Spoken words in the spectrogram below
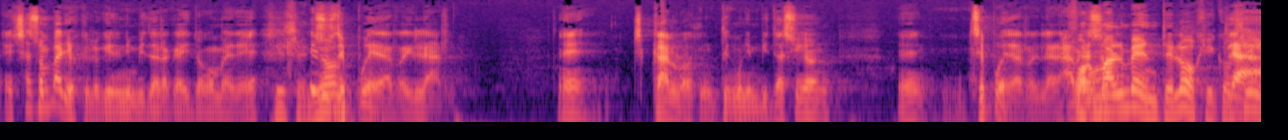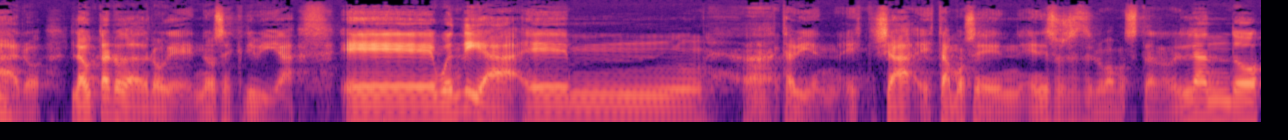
Eh, ya son varios que lo quieren invitar a Cadito a comer. Sí, señor. Eso se puede arreglar. Carlos, tengo una invitación. ¿Eh? Se puede arreglar. Formalmente, lógico, sí. Claro, Lautaro da Drogué nos escribía. Eh, buen día. eh, ah, está bien. Ya estamos en, en eso, ya se lo vamos a estar arreglando.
